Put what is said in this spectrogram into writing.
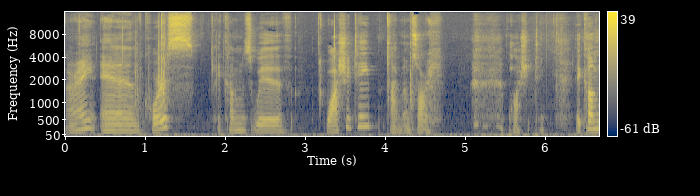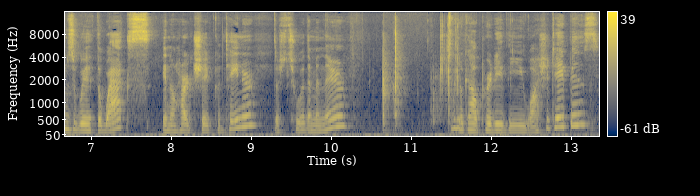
All right and of course it comes with washi tape. I'm, I'm sorry washi tape. It comes with the wax in a heart-shaped container. There's two of them in there. Look how pretty the washi tape is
